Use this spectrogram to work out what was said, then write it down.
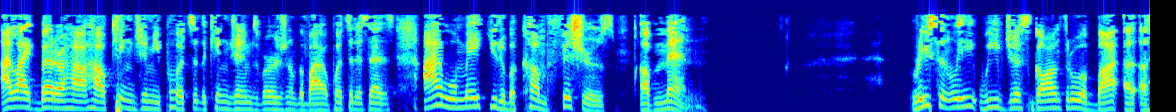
I like better how, how King Jimmy puts it, the King James Version of the Bible puts it. It says, I will make you to become fishers of men. Recently, we've just gone through a, a,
